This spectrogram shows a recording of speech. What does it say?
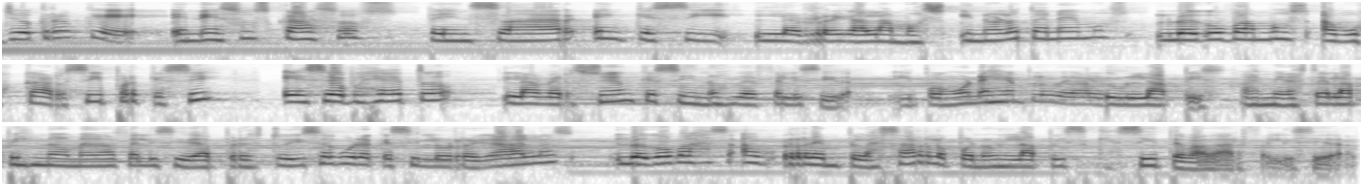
Yo creo que en esos casos pensar en que si lo regalamos y no lo tenemos, luego vamos a buscar sí porque sí ese objeto la versión que sí nos dé felicidad. Y pongo un ejemplo de algo, un lápiz. Ay, mira, este lápiz no me da felicidad, pero estoy segura que si lo regalas, luego vas a reemplazarlo por un lápiz que sí te va a dar felicidad.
